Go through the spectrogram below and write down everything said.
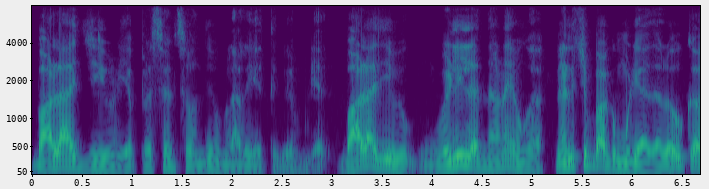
பாலாஜியுடைய ப்ரெசன்ஸை வந்து இவங்களால ஏற்றுக்கவே முடியாது. பாலாஜி வெளியில் இருந்தானா இவங்க நினச்சி பார்க்க முடியாத அளவுக்கு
